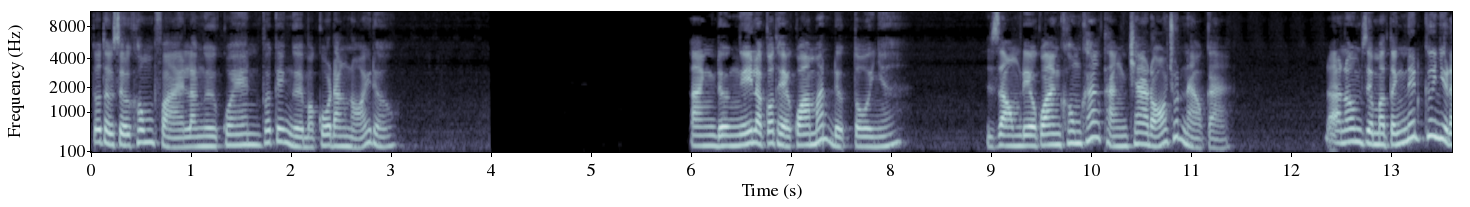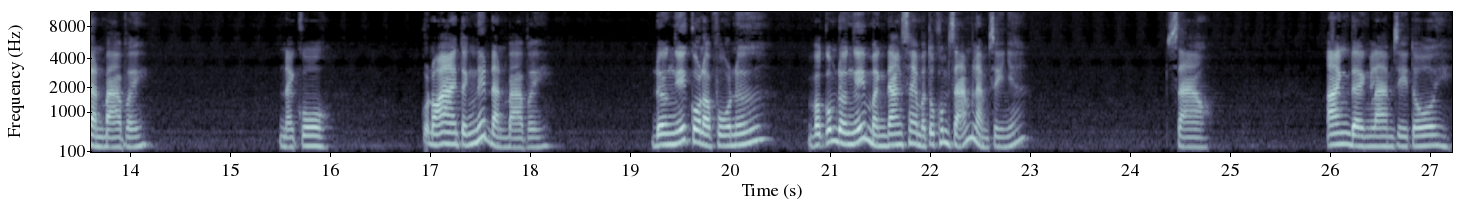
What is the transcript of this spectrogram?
Tôi thực sự không phải là người quen Với cái người mà cô đang nói đâu. Anh đừng nghĩ là có thể qua mắt được tôi nhé. Dòng điều của anh không khác thằng cha đó chút nào cả. Đàn ông gì mà tính nết cứ như đàn bà vậy? Này cô Cô nói ai tính nết đàn bà vậy? Đừng nghĩ cô là phụ nữ, Và cũng đừng nghĩ mình đang xem mà tôi không dám làm gì nhé. Sao? Anh đừng làm gì tôi?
